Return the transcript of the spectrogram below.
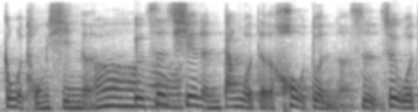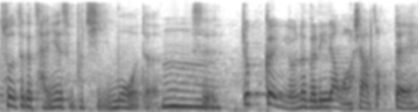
跟我同心了，哦，有这些人当我的后盾了，是，所以我做这个产业是不寂寞的，嗯，是，就更有那个力量往下走。对，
